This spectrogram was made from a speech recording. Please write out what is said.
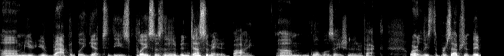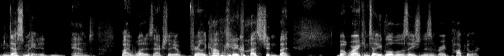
um, you, you rapidly get to these places that have been decimated by um, globalization, in effect, or at least the perception they've been decimated, and, and by what is actually a fairly complicated question, but but where I can tell you globalization isn't very popular.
